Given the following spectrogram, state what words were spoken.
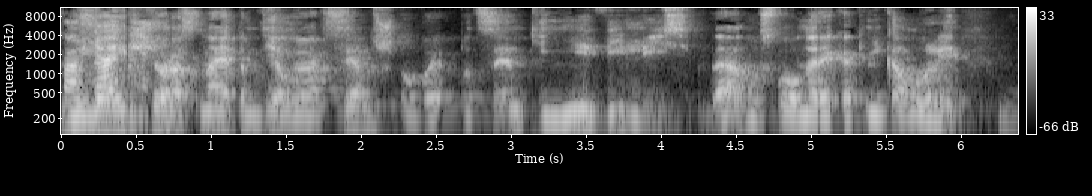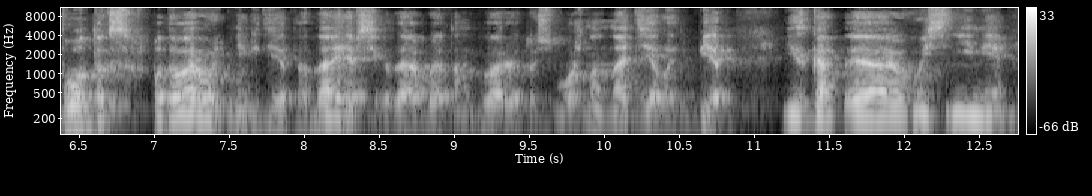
Но я еще раз на этом делаю акцент, чтобы пациентки не велись, да, ну, условно говоря, как не кололи ботокс в подворотне где-то, да, я всегда об этом говорю, то есть можно наделать бед, и как э, вы с ними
